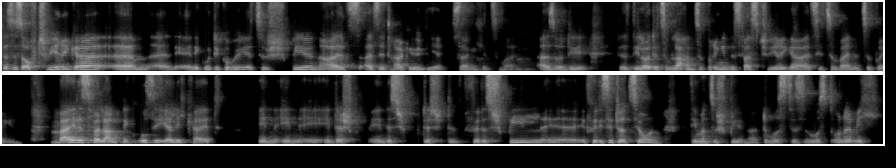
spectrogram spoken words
Das ist oft schwieriger, ähm, eine gute Komödie zu spielen als, als eine Tragödie, sage ich jetzt mal. Also die, die Leute zum Lachen zu bringen, ist fast schwieriger, als sie zum Weinen zu bringen. Mhm. Beides verlangt eine große Ehrlichkeit in, in, in, der, in das, das, für das Spiel, äh, für die Situation, die man zu spielen hat. Du musst, das, musst unheimlich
